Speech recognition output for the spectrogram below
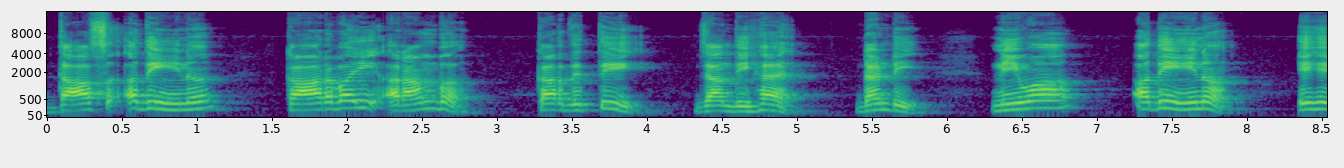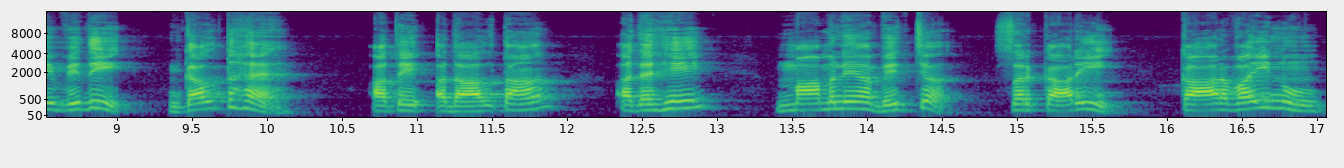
10 ਅਧੀਨ ਕਾਰਵਾਈ ਆਰੰਭ ਕਰ ਦਿੱਤੀ ਜਾਂਦੀ ਹੈ। ਡੰਡੀ, ਨਿਯਮਾਂ ਅਧੀਨ ਇਹ ਵਿਧੀ ਗਲਤ ਹੈ ਅਤੇ ਅਦਾਲਤਾਂ ਅਜਿਹੇ ਮਾਮਲਿਆਂ ਵਿੱਚ ਸਰਕਾਰੀ ਕਾਰਵਾਈ ਨੂੰ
